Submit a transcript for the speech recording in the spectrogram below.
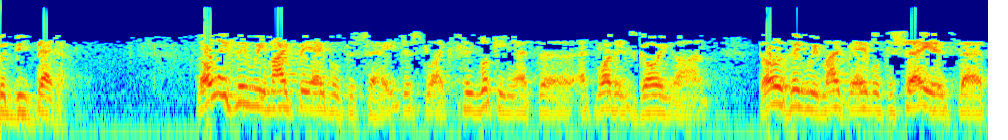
would be better. The only thing we might be able to say, just like looking at, the, at what is going on, the only thing we might be able to say is that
